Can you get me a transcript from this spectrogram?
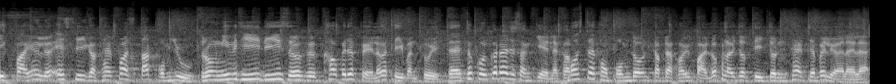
อีกฝ่ายยังเหลือ SC กับไทฟอนสตัดผมอยู่ ตรงนี้วิธีดีเสือคือเข้าไปเดเฟสแล้วก็ตีบันตุย แต่ทุกคนก็ได้จะสังเกตนะครับมอสเตอร์ของผมโดนกับดักของอีกฝ่ายลดพลังโจมตีจนแทบจะไม่เหลืออะไรแล้ว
